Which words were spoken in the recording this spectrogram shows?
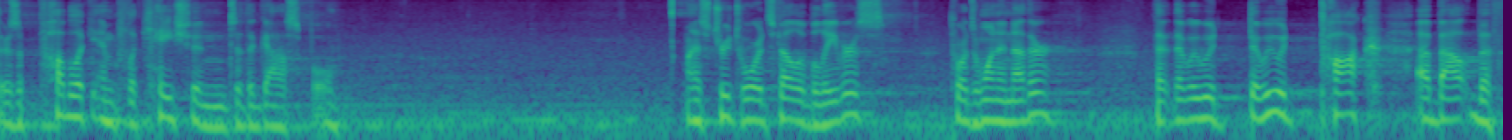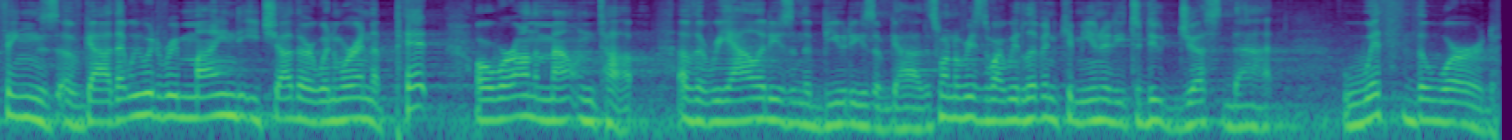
There's a public implication to the gospel. That's true towards fellow believers, towards one another. That, that, we would, that we would talk about the things of God, that we would remind each other when we're in the pit or we're on the mountaintop of the realities and the beauties of God. That's one of the reasons why we live in community to do just that with the Word.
